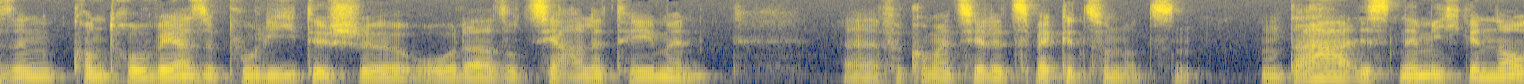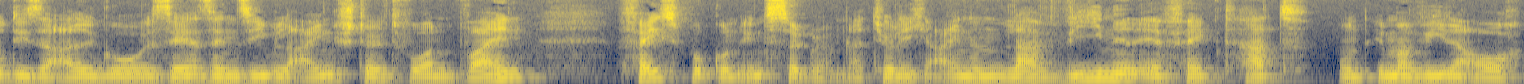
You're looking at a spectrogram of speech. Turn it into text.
sind kontroverse politische oder soziale Themen äh, für kommerzielle Zwecke zu nutzen. Und da ist nämlich genau dieser Algo sehr sensibel eingestellt worden, weil Facebook und Instagram natürlich einen Lawineneffekt hat und immer wieder auch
